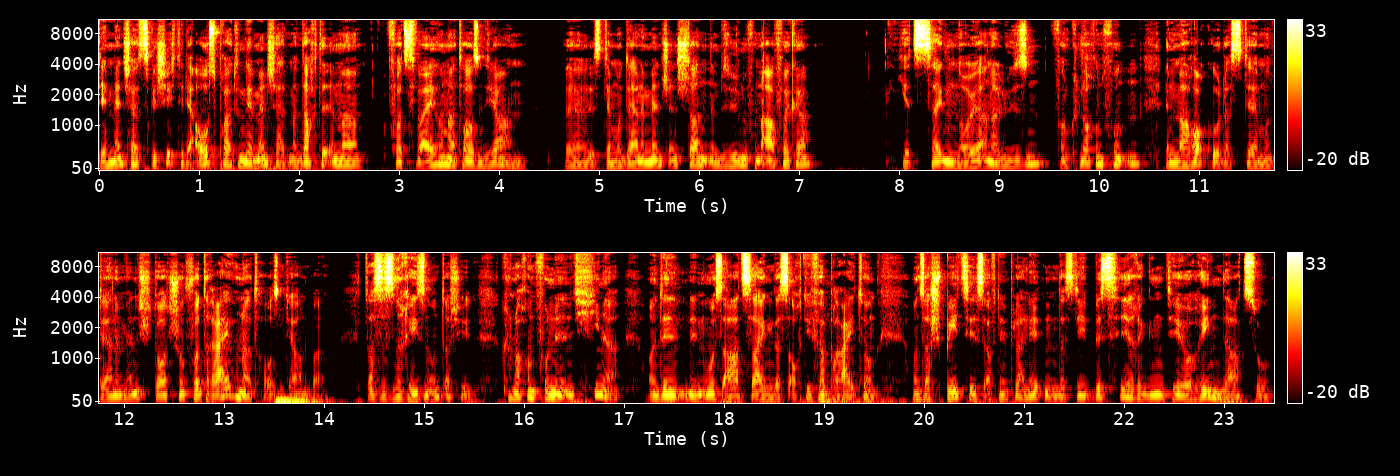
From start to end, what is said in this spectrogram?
der Menschheitsgeschichte, der Ausbreitung der Menschheit. Man dachte immer, vor 200.000 Jahren äh, ist der moderne Mensch entstanden im Süden von Afrika. Jetzt zeigen neue Analysen von Knochenfunden in Marokko, dass der moderne Mensch dort schon vor 300.000 Jahren war. Das ist ein Riesenunterschied. Knochenfunde in China und in den USA zeigen, dass auch die Verbreitung unserer Spezies auf dem Planeten, dass die bisherigen Theorien dazu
